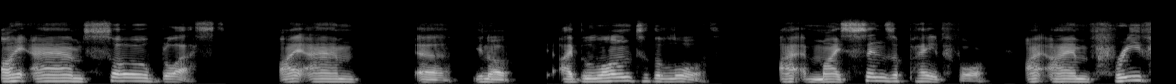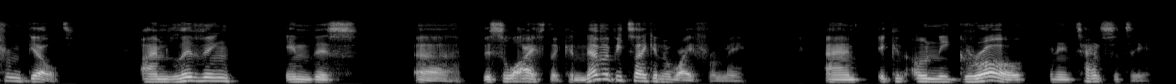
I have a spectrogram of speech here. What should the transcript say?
I am so blessed. I am, uh, you know, I belong to the Lord. I, my sins are paid for. I, I am free from guilt. I'm living in this uh, this life that can never be taken away from me, and it can only grow in intensity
